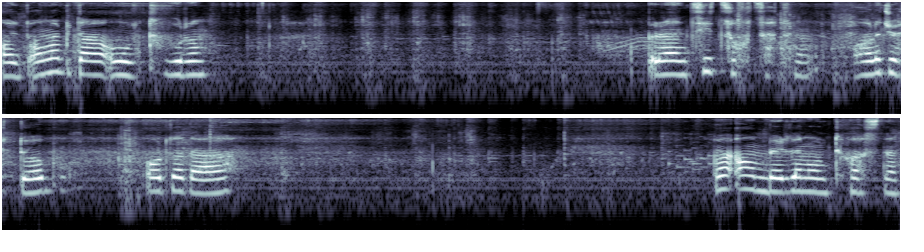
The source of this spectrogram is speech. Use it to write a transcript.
Ay, ona bir dənə ulti vurum. Birinci çox çətin. Hara getdi bu? Orada da. Və Amberdən ulti kastım.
